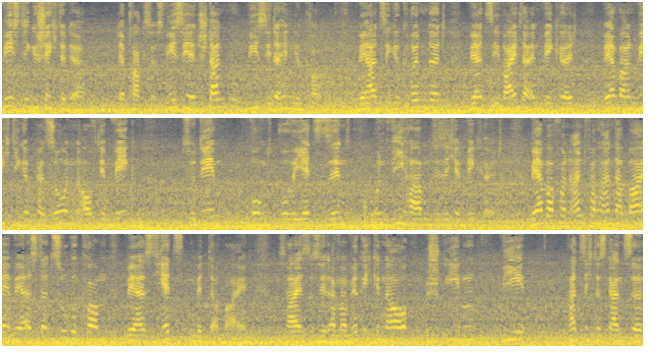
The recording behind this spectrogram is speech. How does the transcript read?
Wie ist die Geschichte der der Praxis. Wie ist sie entstanden? Wie ist sie dahin gekommen? Wer hat sie gegründet? Wer hat sie weiterentwickelt? Wer waren wichtige Personen auf dem Weg zu dem Punkt, wo wir jetzt sind? Und wie haben sie sich entwickelt? Wer war von Anfang an dabei? Wer ist dazugekommen? Wer ist jetzt mit dabei? Das heißt, es wird einmal wirklich genau beschrieben, wie hat sich das Ganze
